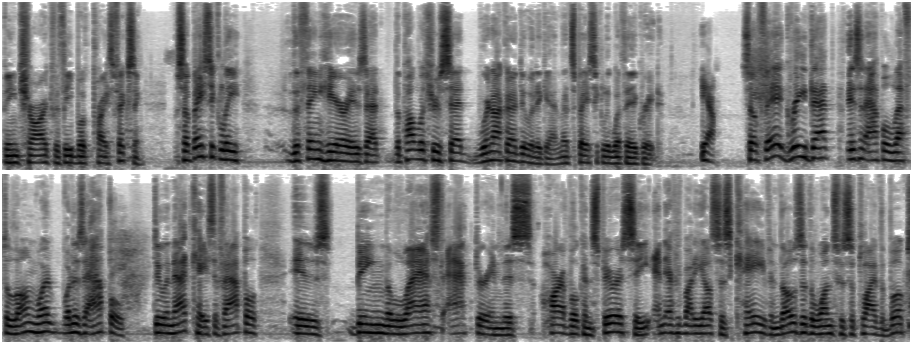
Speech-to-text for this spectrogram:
being charged with ebook price fixing? So basically, the thing here is that the publishers said, we're not going to do it again. That's basically what they agreed. Yeah. So if they agreed that, isn't Apple left alone? What what does Apple do in that case? If Apple is being the last actor in this horrible conspiracy and everybody else has caved and those are the ones who supply the books,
